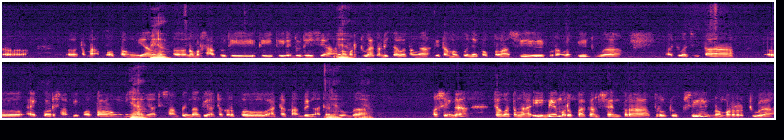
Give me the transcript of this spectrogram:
uh, ternak potong yang yeah. uh, nomor satu di di, di Indonesia. Yeah. Nomor dua kan di Jawa Tengah. Kita mempunyai populasi kurang lebih dua dua juta uh, ekor sapi potong ya. misalnya yeah. di samping nanti ada kerbau, ada kambing, ada yeah. domba. Yeah. Oh, sehingga Jawa Tengah ini merupakan sentra produksi nomor dua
